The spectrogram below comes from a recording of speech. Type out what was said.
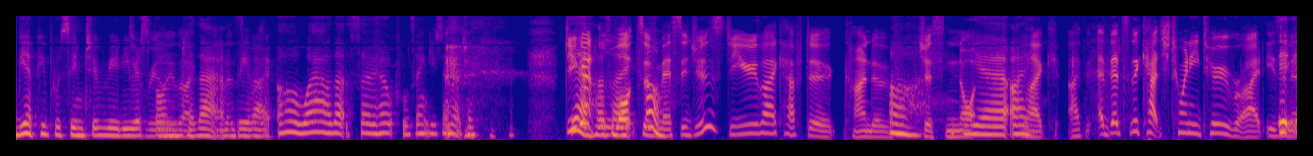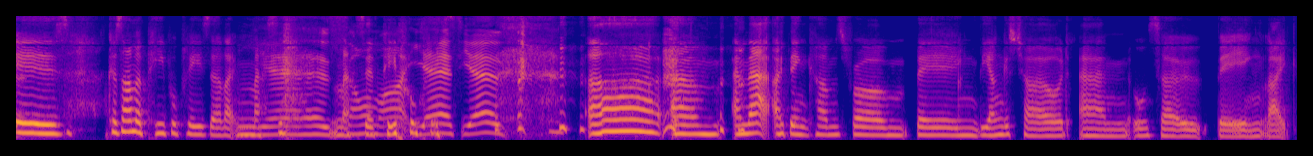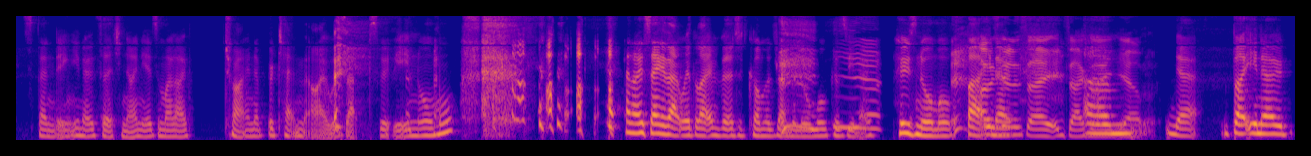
yeah, people seem to really To really respond like to that, that and be well. like, oh, wow, that's so helpful. Thank you so much. And Do you yeah, get was like, lots of "Oh." messages? Do you like have to kind of Oh, just not yeah, I, like? I th- that's the catch twenty two, right? Isn't it it? is because I'm a people pleaser, like massive, Yes, massive am I. people Yes, pleaser. yes. Yes. Ah um and that i think comes from being the youngest child and also being like spending you know 39 years of my life trying to pretend that i was absolutely normal and i say that with like inverted commas i'm the normal because you know Yeah. who's normal I but you know gonna say exactly. um yeah. yeah but you know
